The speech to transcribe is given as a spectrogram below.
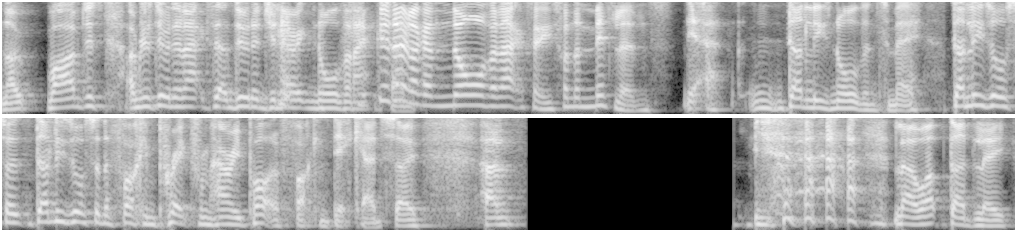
No, well, I'm just I'm just doing an accent. I'm doing a generic northern He's accent. doing like a northern accent. He's from the Midlands. yeah, Dudley's northern to me. Dudley's also Dudley's also the fucking prick from Harry Potter, fucking dickhead. So, um, yeah, no, up Dudley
